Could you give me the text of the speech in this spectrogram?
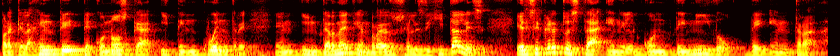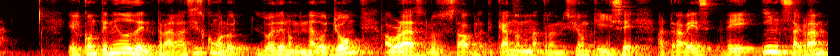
para que la gente te conozca y te encuentre en Internet y en redes sociales digitales? El secreto está en el contenido de entrada. El contenido de entrada, así es como lo, he denominado yo. Ahora se los estaba platicando en una transmisión que hice a través de Instagram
